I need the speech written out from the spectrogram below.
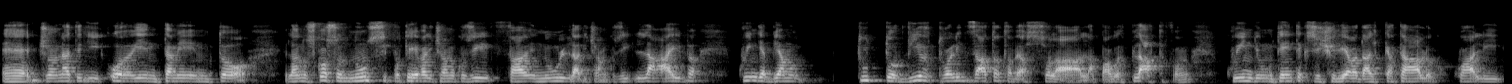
eh, giornate di orientamento. L'anno scorso non si poteva, diciamo così, fare nulla, diciamo così, live, quindi abbiamo tutto virtualizzato attraverso la, la Power Platform quindi un utente che si sceglieva dal catalogo quali,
